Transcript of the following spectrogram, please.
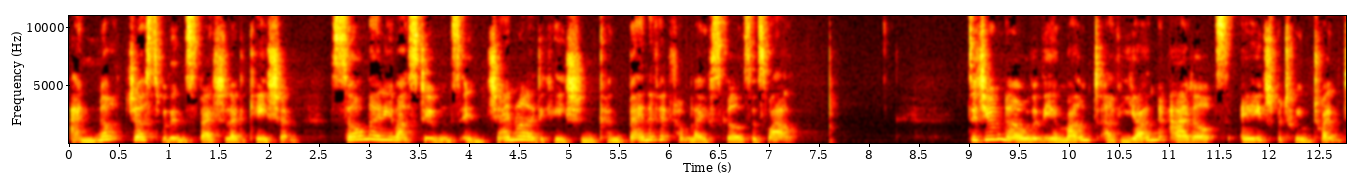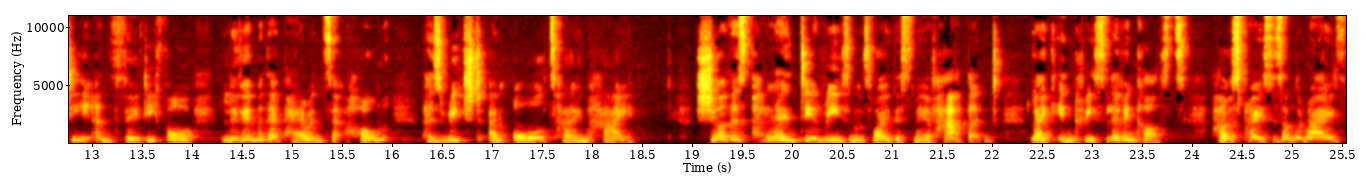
and not just within special education. So many of our students in general education can benefit from life skills as well. Did you know that the amount of young adults aged between 20 and 34 living with their parents at home has reached an all time high? Sure, there's plenty of reasons why this may have happened, like increased living costs, house prices on the rise,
